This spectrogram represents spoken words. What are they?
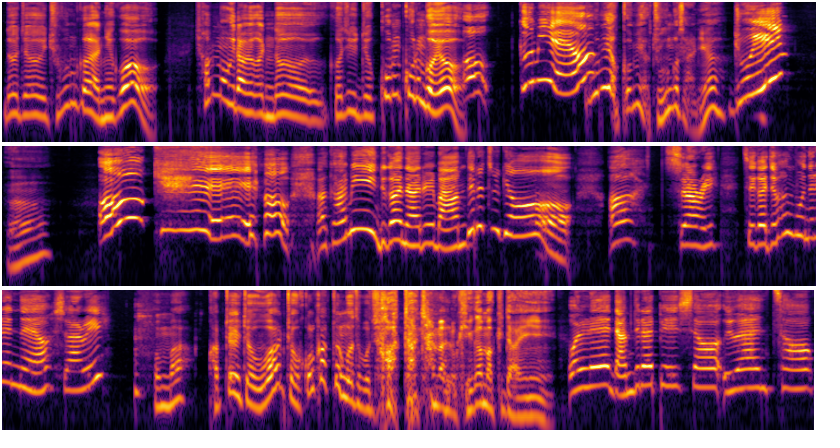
너 저 죽은 거 아니고 현몽이라고 해가지고 너 거기 저꿈 꾸는 거요. 어, 꿈이에요? 꿈이야 꿈이야 죽은 것이 아니야. 드림? 어? 오케이. 어, 아, 감히 누가 나를 마음대로 죽여. 아, sorry. 제가 좀 흥분을 했네요. sorry. 엄마 갑자기 저 우한 저 꼴값 드는 것을 보자 왔다 참말로 기가 막히다니. 원래 남들 앞에서 의아한 척,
